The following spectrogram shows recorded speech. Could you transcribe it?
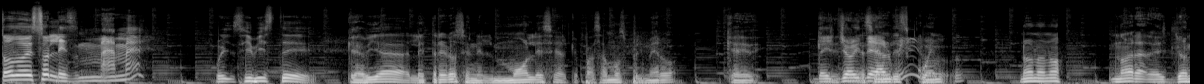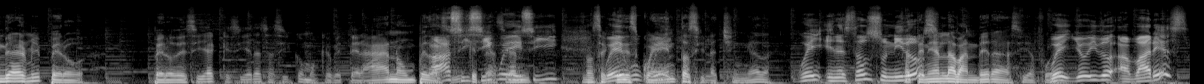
Todo eso les mama. güey, ¿sí viste que había letreros en el mall ese al que pasamos primero que, De join the army. descuento? No, no, no. No era de John the Army, pero pero decía que si eras así como que veterano, un pedazo Ah, sí, que sí, güey, sí. No sé qué descuentos y la chingada. Güey, en Estados O Unidos. tenían la bandera así afuera. Güey, yo he ido a bares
